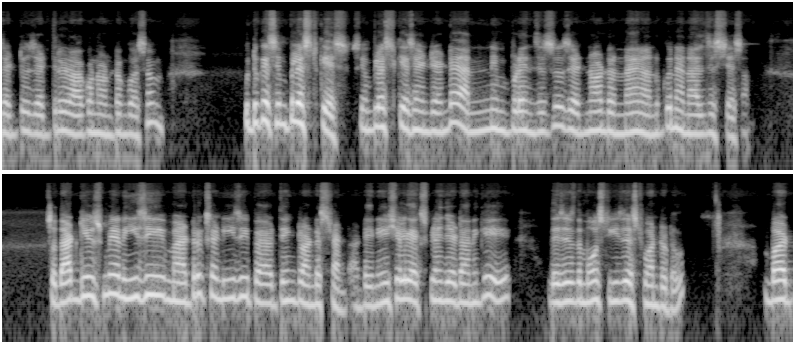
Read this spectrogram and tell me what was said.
Z two Z three రాకుండా ఉండటం కోసం ఇటుకే సింప్లెస్ట్ కేస్. సింప్లెస్ట్ కేస్ ఏంటంటే అన్ని ఇంపిడెన్సెస్ జెడ్ నాట్ ఉన్నాయని అనుకుని అనాలిసిస్ చేసాం so that gives me an easy matrix and easy thing to understand అంటే ఇనీషియల్గా ఎక్స్ప్లెయిన్ చేయడానికి this is the most easiest one to do but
